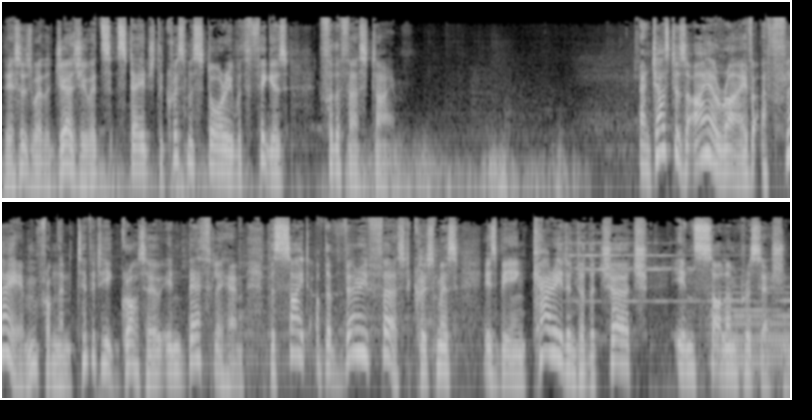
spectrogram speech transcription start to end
This is where the Jesuits staged the Christmas story with figures for the first time. And just as I arrive, a flame from the Nativity Grotto in Bethlehem, the site of the very first Christmas, is being carried into the church in solemn procession.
